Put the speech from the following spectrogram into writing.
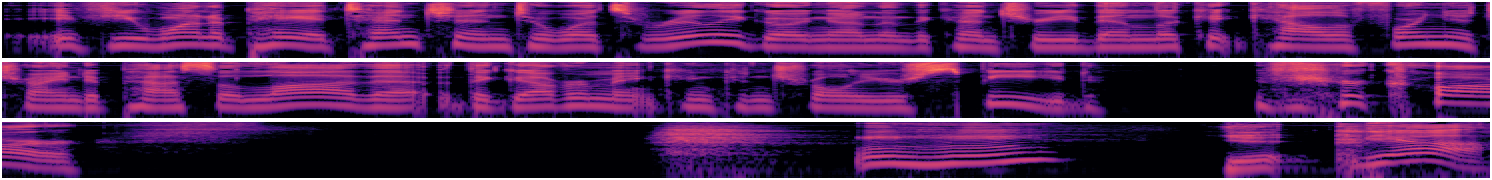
if you want to pay attention to what's really going on in the country, then look at California trying to pass a law that the government can control your speed of your car. Mm-hmm. Yeah. Yeah,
